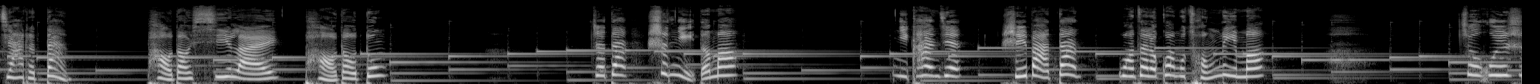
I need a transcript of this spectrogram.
夹着蛋，跑到西来，跑到东。这蛋是你的吗？”你看见谁把蛋忘在了灌木丛里吗？这会是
